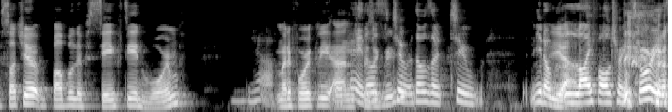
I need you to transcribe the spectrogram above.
such a bubble of safety and warmth, yeah. metaphorically and Okay, those physically. two those are two you know, Yeah. life altering stories.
